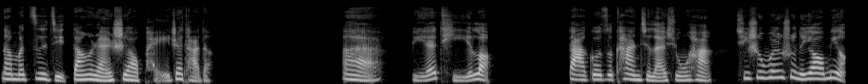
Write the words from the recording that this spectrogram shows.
那么自己当然是要陪着他的。哎，别提了，大个子看起来凶悍，其实温顺的要命。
